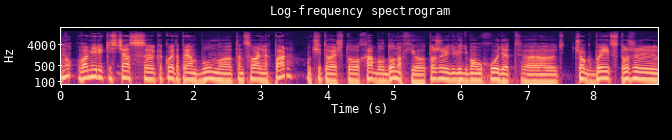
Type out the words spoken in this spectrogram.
Ну, в Америке сейчас э, какой-то прям бум э, танцевальных пар, учитывая, что Хаббл, Донахью тоже, видимо, уходят, э, Чок Бейтс тоже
